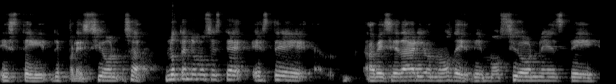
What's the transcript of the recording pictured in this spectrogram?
este, depresión. O sea, no tenemos este, este abecedario, ¿no? De, de emociones, de,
